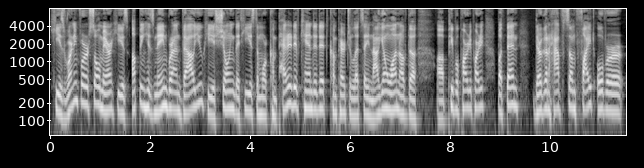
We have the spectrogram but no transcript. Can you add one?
he is running for Seoul mayor. He is upping his name brand value. He is showing that he is the more competitive candidate compared to, let's say, Na Kyung-won of the uh, People Party Party. But then they're going to have some fight over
